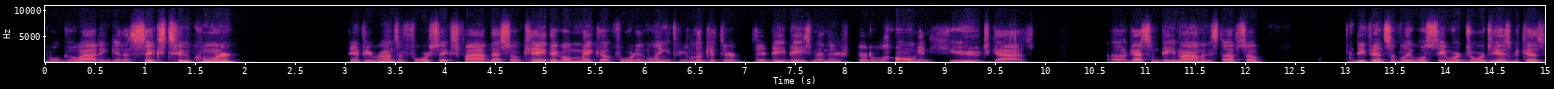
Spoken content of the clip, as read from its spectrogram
will go out and get a six-two corner, and if he runs a four-six-five, that's okay. They're going to make up for it in length. If you look at their their DBs, man, they're they're long and huge guys. Uh, got some D linemen and stuff. So defensively, we'll see where Georgia is because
